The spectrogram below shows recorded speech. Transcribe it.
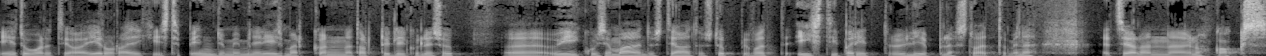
Eduard ja Eero Raigi stipendiumi, mille eesmärk on Tartu Ülikoolis õigus- ja majandusteadust õppivate Eesti päritolu üliõpilaste toetamine. et seal on noh, kaks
